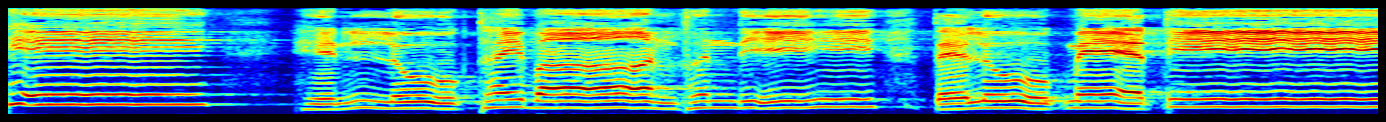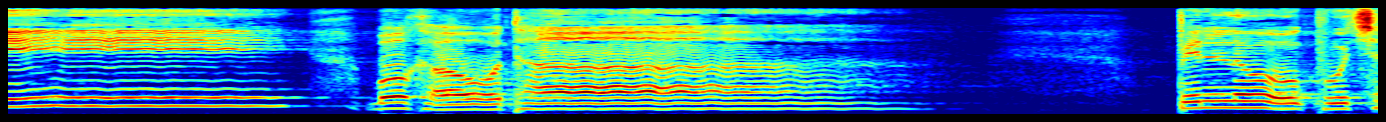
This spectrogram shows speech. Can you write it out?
ที เห็นลูกไทยบ้านเพิ่นดี แต่ลูกแม่ตีบ่เข้าท่าเป็นลูกผู้ช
